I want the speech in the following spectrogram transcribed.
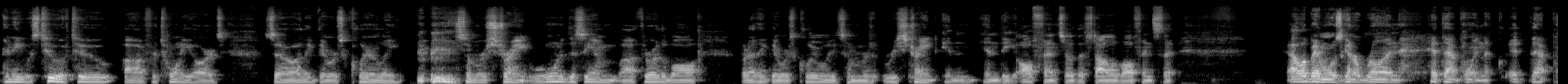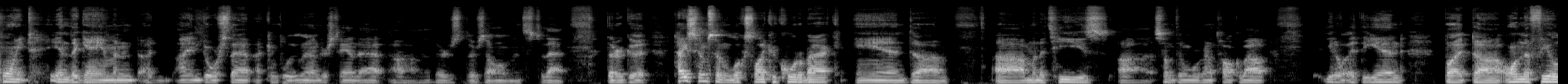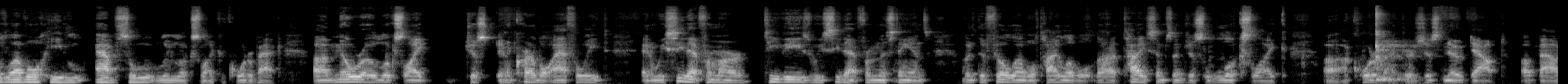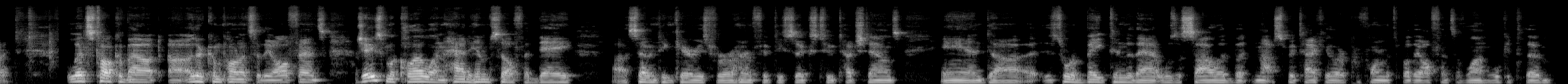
and he was two of two uh, for 20 yards. So I think there was clearly some restraint. We wanted to see him uh, throw the ball but I think there was clearly some re- restraint in in the offense or the style of offense that Alabama was going to run at that point. The, at that point in the game, and I, I endorse that. I completely understand that. Uh, there's there's elements to that that are good. Ty Simpson looks like a quarterback, and um, uh, I'm going to tease uh, something we're going to talk about, you know, at the end. But uh, on the field level, he absolutely looks like a quarterback. Uh, Milroe looks like just an incredible athlete. And we see that from our TVs, we see that from the stands. But at the field level, Ty level, uh, Ty Simpson just looks like uh, a quarterback. There's just no doubt about it. Let's talk about uh, other components of the offense. Jase McClellan had himself a day, uh, 17 carries for 156, two touchdowns. And uh, sort of baked into that was a solid but not spectacular performance by the offensive line. We'll get to them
